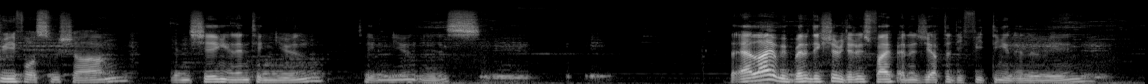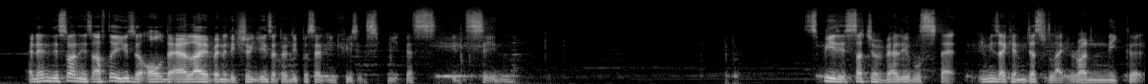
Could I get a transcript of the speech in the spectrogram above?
three for Su Sushang, Yanqing, and then Tingyun. Tingyun is... The ally with Benediction regenerates 5 energy after defeating an enemy. And then this one is after you use the all the ally Benediction gains a 20% increase in speed. That's insane. Speed is such a valuable stat. It means I can just like run naked,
